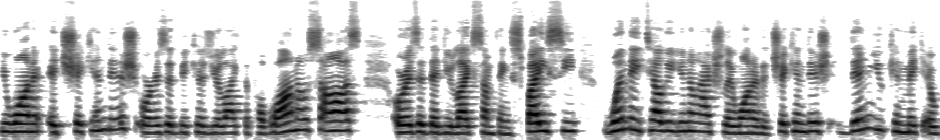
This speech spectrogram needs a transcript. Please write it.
you wanted a chicken dish, or is it because you like the poblano sauce, or is it that you like something spicy? When they tell you, you know, actually I wanted a chicken dish, then you can make a,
